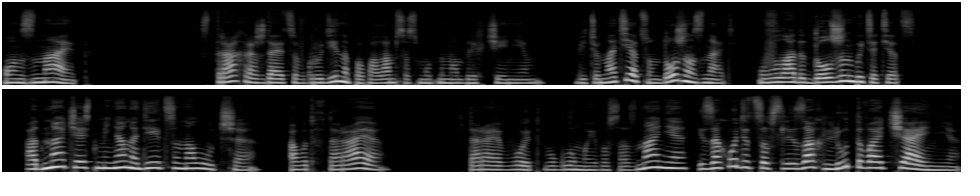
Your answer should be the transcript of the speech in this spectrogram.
Он знает. Страх рождается в груди напополам со смутным облегчением. Ведь он отец, он должен знать. У Влада должен быть отец. Одна часть меня надеется на лучшее, а вот вторая... Вторая воет в углу моего сознания и заходится в слезах лютого отчаяния.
